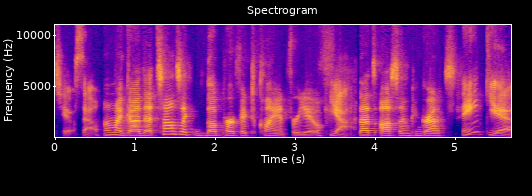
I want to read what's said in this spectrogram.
too. So, oh my God, that sounds like the perfect client for you. Yeah. That's awesome. Congrats. Thank you.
